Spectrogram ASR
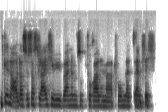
Genau, das ist das gleiche wie bei einem Subduralhämatom letztendlich.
